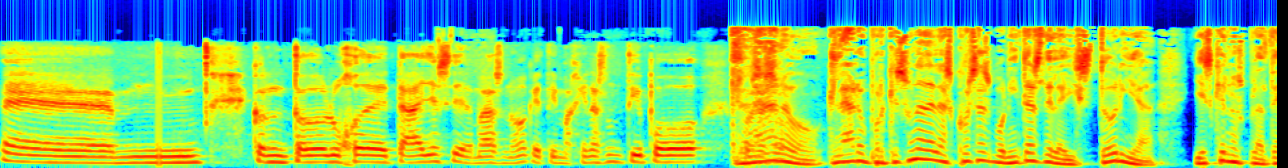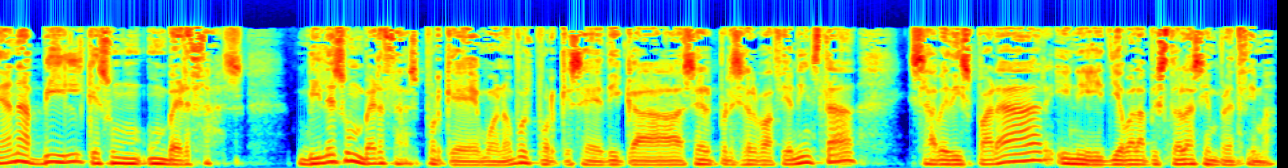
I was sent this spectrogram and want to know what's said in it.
eh, con todo lujo de detalles y demás, ¿no? Que te imaginas un tipo... Pues claro, claro, porque es una de las cosas bonitas de la historia. Y es que nos platean a Bill, que es un, un Berzas. Bill es un Berzas, porque, bueno, pues porque se dedica a ser preservacionista, sabe disparar y lleva la pistola siempre encima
